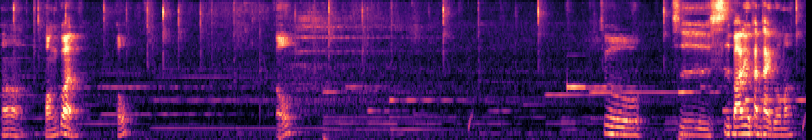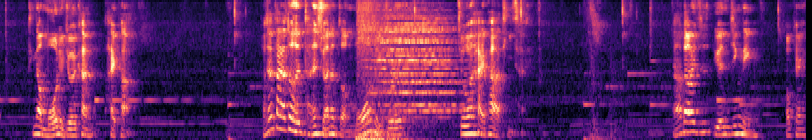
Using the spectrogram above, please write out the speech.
啊，皇冠，哦，哦，就是四八六看太多吗？听到魔女就会看害怕，好像大家都很很喜欢那种魔女就会就会害怕的题材。拿到一只原精灵，OK。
